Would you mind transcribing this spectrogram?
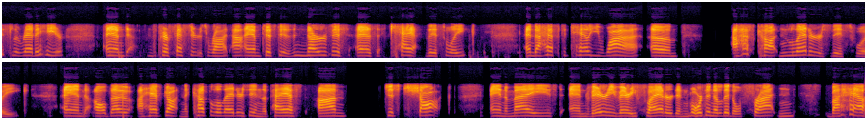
Miss Loretta here. And the professor is right. I am just as nervous as a cat this week. And I have to tell you why. Um, I've gotten letters this week. And although I have gotten a couple of letters in the past, I'm just shocked and amazed and very, very flattered and more than a little frightened by how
